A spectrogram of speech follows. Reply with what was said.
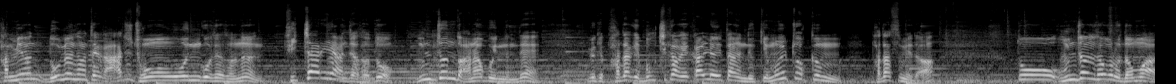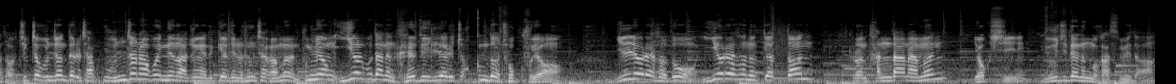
반면 노면 상태가 아주 좋은 곳에서는 뒷자리에 앉아서도 운전도 안 하고 있는데 이렇게 바닥에 묵직하게 깔려 있다는 느낌을 조금 받았습니다. 또 운전석으로 넘어와서 직접 운전대를 잡고 운전하고 있는 와중에 느껴지는 승차감은 분명 2열보다는 그래도 1열이 조금 더 좋고요. 1열에서도 2열에서 느꼈던 그런 단단함은 역시 유지되는 것 같습니다.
